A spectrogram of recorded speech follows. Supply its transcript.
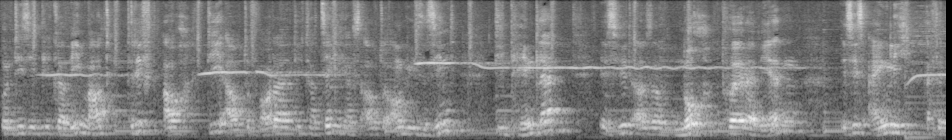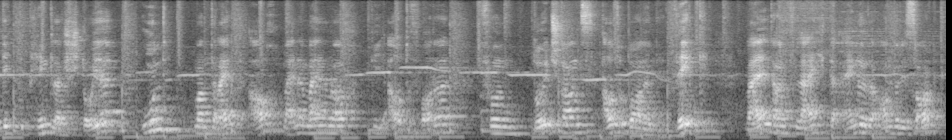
Und diese Pkw-Maut trifft auch die Autofahrer, die tatsächlich aufs Auto angewiesen sind, die Pendler. Es wird also noch teurer werden es ist eigentlich eine verdeckte Pendlersteuer und man treibt auch meiner Meinung nach die Autofahrer von Deutschlands Autobahnen weg, weil dann vielleicht der eine oder andere sagt,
